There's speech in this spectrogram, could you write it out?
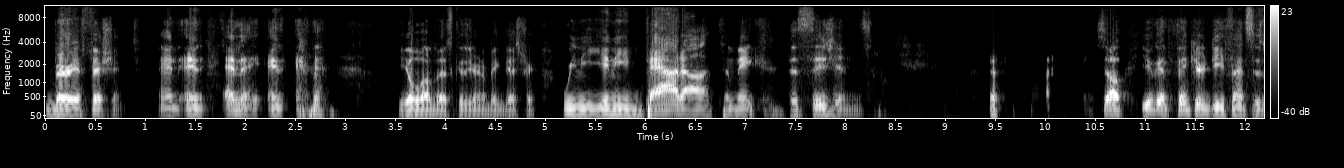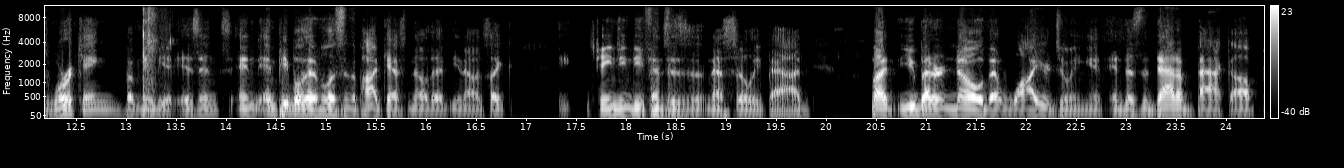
very efficient, and and and and. You'll love this because you're in a big district. We need you need data to make decisions. so you can think your defense is working, but maybe it isn't. And and people that have listened to the podcast know that you know it's like changing defenses isn't necessarily bad, but you better know that why you're doing it and does the data back up.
